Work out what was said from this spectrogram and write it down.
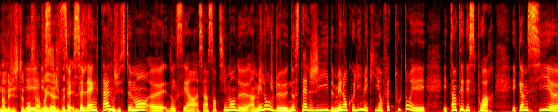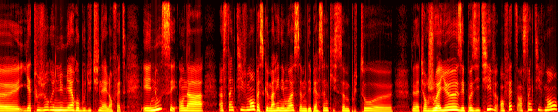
Non, mais justement, c'est un voyage. Votre ce, ce Langtan, justement, euh, donc c'est un, un, sentiment de, un mélange de nostalgie, de mélancolie, mais qui en fait tout le temps est, est teinté d'espoir. Et comme si il y a toujours une lumière au bout du tunnel, en fait. Et nous, c'est, on a instinctivement, parce que Marine et moi sommes des personnes qui sommes plutôt de nature joyeuse et positive, en fait, instinctivement,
